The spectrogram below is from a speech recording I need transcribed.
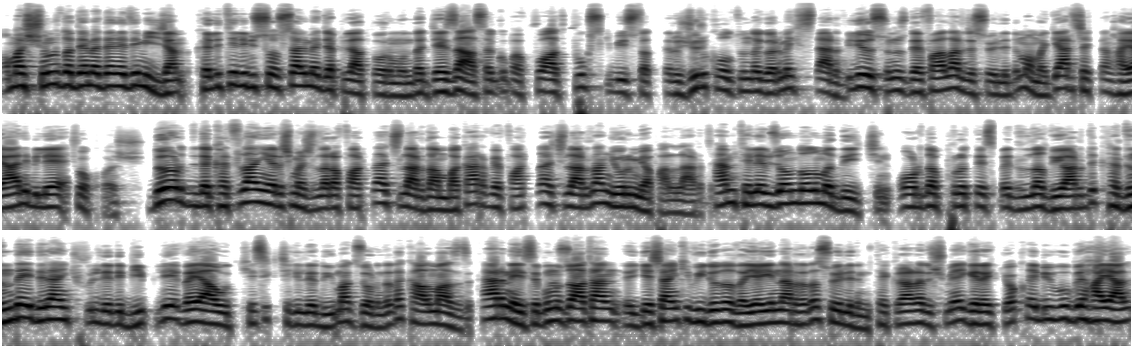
Ama şunu da demeden edemeyeceğim. Kaliteli bir sosyal medya platformunda Ceza, Sagopa, Fuat, Fuchs gibi üstadları jüri koltuğunda görmek isterdim. Biliyorsunuz defalarca söyledim ama gerçekten hayali bile çok hoş. Dördü de katılan yarışmacılara farklı açılardan bakar ve farklı farklı açılardan yorum yaparlardı. Hem televizyonda olmadığı için orada protest battle'da duyardık. Tadında edilen küfürleri bipli veyahut kesik şekilde duymak zorunda da kalmazdık. Her neyse bunu zaten e, geçenki videoda da yayınlarda da söyledim. Tekrara düşmeye gerek yok. Tabi bu bir hayal.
